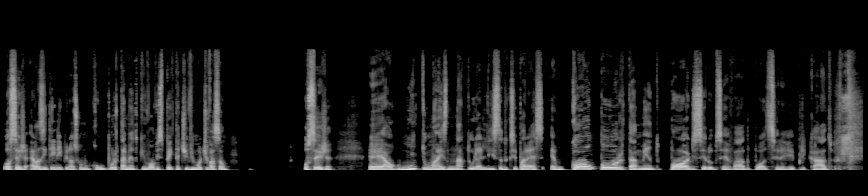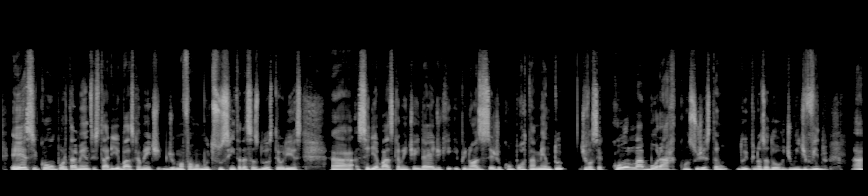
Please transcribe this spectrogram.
Ou seja, elas entendem a hipnose como um comportamento que envolve expectativa e motivação. Ou seja, é algo muito mais naturalista do que se parece, é um comportamento, pode ser observado, pode ser replicado. Esse comportamento estaria basicamente, de uma forma muito sucinta dessas duas teorias, ah, seria basicamente a ideia de que hipnose seja o comportamento de você colaborar com a sugestão do hipnosador, de um indivíduo. tá?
